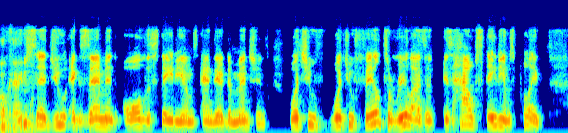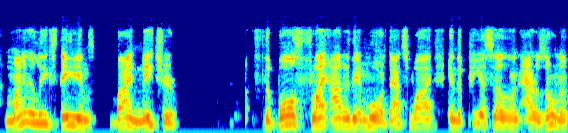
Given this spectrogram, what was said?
Okay. You said you examined all the stadiums and their dimensions. What you what you failed to realize is how stadiums play. Minor league stadiums, by nature, the balls fly out of there more. That's why in the PSL in Arizona,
